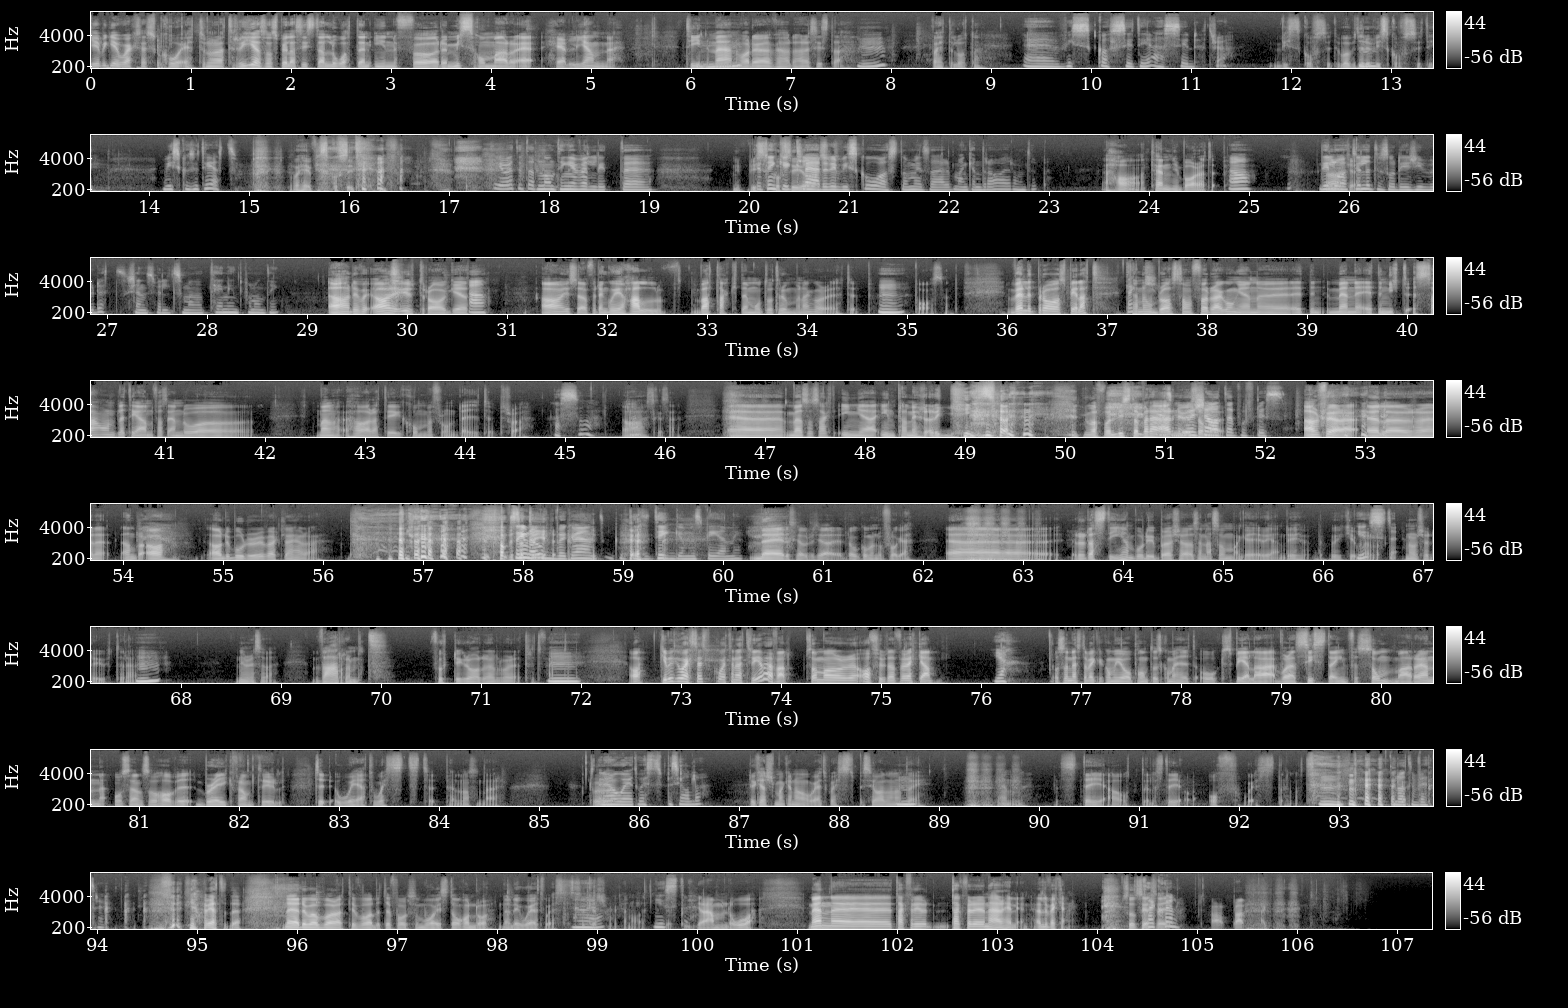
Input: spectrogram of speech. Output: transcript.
Gbg Waxxed K103 som spelar sista låten inför midsommarhelgen. Tin Man Mm. var det vi hörde här sista. Mm. Vad hette låten? Eh, viscosity acid, tror jag. Viscosity. Vad betyder Mm. viscosity? Viskositet. Vad är viscosity? Jag vet inte att någonting är väldigt... Eh, jag tänker kläder är viskos, de är så här, man kan dra i dem typ. Jaha, tänjbara typ. Ja, det Ah, låter ju lite så, det ljudet. Känns väldigt som att man har tänjt på någonting. Ja, det var, ja, det är utdraget. Ja. Ja, just det, för den går ju halva takten mot vad trummorna går i, typ. Mm. Basen. Väldigt bra spelat. Tack. Kanonbra som förra gången, eh, ett, men ett nytt sound lite grann, fast ändå man hör att det kommer från dig, typ, tror jag. Asså? Ja, Ja. jag ska säga. Eh, men som sagt, inga inplanerade gigs. Man får lyssna på det jag här ska nu gå i och sommar. tjata på plus. Ja, det får jag göra. Eller eh, andra, ja. Ja, det borde du verkligen göra. Så himla obekvämt. Och tigga med spelning. Nej, det ska du inte göra. De kommer nog fråga. Uh, Röda Sten borde ju börja köra sina sommargrejer igen. Det var ju kul Just det. de- när de körde ut det där. Mm. Nu är det så varmt. 40 grader eller vad det är, 35 typ. Mm. Ja, Gbg Access på K103 i alla fall, som har avslutat för veckan. Ja. Och så nästa vecka kommer jag och Pontus komma hit och spela våra sista inför sommaren och sen så har vi break fram till typ Way Out West typ eller något sånt där. Ska ni ha Way Out West special då? Det kanske man kan ha Way Out West special eller Mm. någonting. En Stay Out eller Stay Off West eller något. Mm. Det låter bättre. Jag vet inte. Nej, det var bara att det var lite folk som var i stan då när det är Way Out West. Så Ah, ja. kanske man kan ha ett Just program då. Men eh, tack, för, tack för den här helgen, eller veckan. Så ses Tack vi. själv. Ja, bra, tack.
